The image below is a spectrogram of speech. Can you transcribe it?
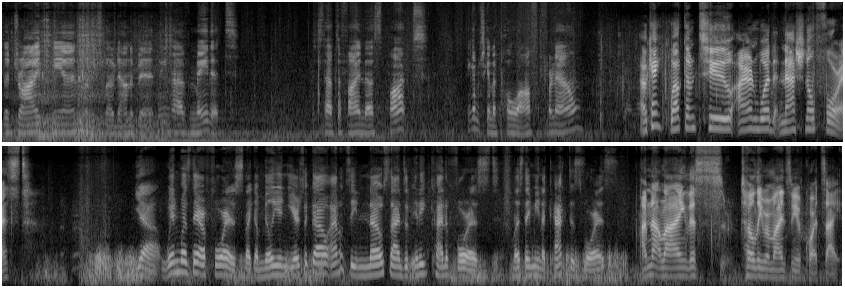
the drive in. Let me slow down a bit. We have made it. Just have to find a spot. I think I'm just gonna pull off for now. Okay, welcome to Ironwood National Forest. Yeah, when was there a forest? Like a million years ago? I don't see no signs of any kind of forest, unless they mean a cactus forest. I'm not lying, this totally reminds me of Quartzsite.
